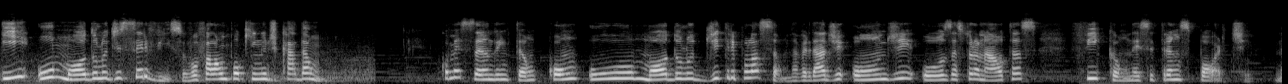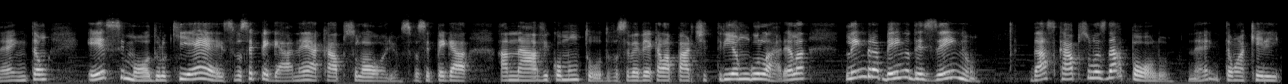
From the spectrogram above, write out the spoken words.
e o módulo de serviço. Eu vou falar um pouquinho de cada um. Começando então com o módulo de tripulação, na verdade, onde os astronautas ficam nesse transporte. Né? Então, esse módulo que é, se você pegar né, a cápsula Orion, se você pegar a nave como um todo, você vai ver aquela parte triangular. Ela lembra bem o desenho das cápsulas da Apollo, né? Então, aquele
